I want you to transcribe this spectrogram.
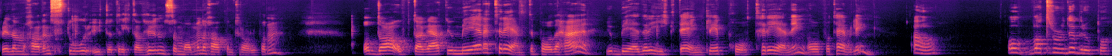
För de har en stor utåtriktad hund så må man ha kontroll på den. Och då uppdagade jag att ju mer jag tränade på det här, ju bättre gick det egentligen på träning och på tävling. Ja. Och vad tror du det beror på?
